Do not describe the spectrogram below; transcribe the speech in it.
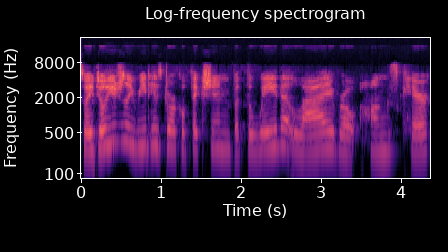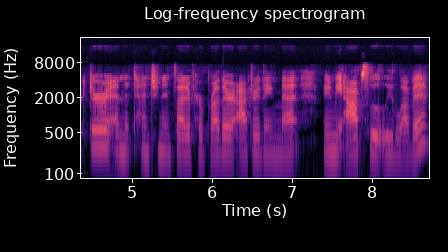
So I don't usually read historical fiction, but the way that Lai wrote Hong's character and the tension inside of her brother after they met made me absolutely love it.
